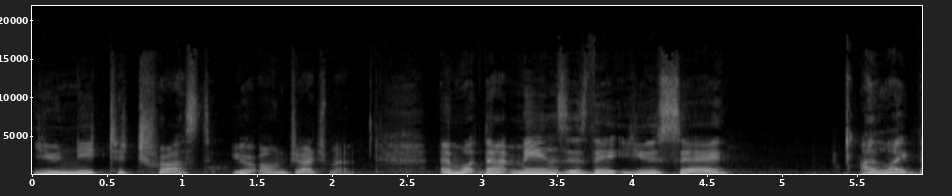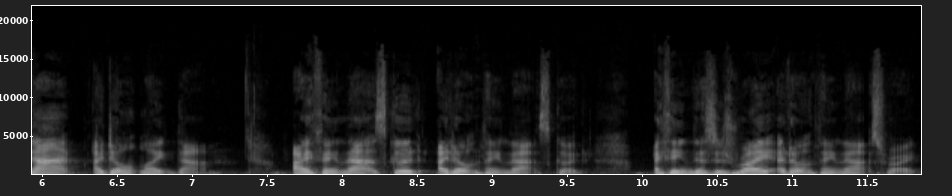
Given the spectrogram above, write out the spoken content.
You need to trust your own judgment. And what that means is that you say, I like that, I don't like that. I think that's good, I don't think that's good. I think this is right, I don't think that's right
